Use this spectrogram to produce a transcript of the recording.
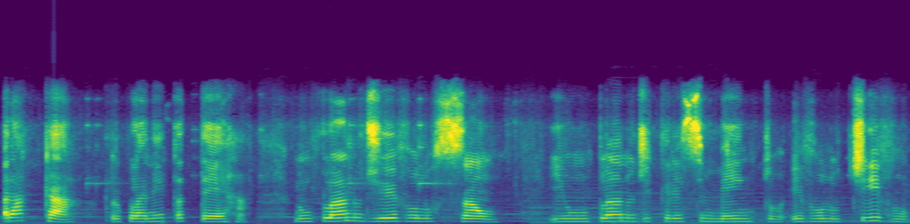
para cá, para o planeta Terra, num plano de evolução e um plano de crescimento evolutivo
